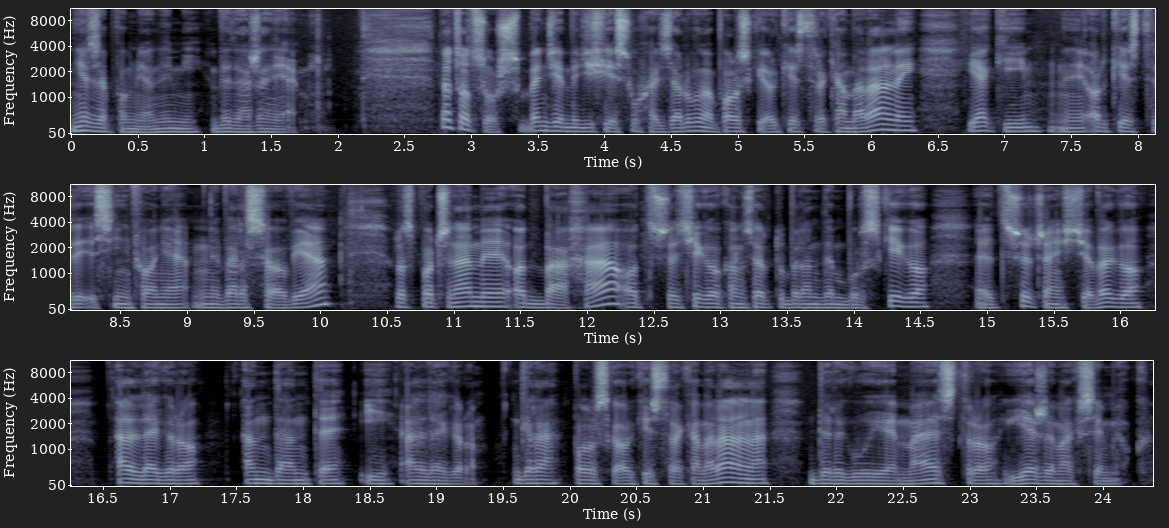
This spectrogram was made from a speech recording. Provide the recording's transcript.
niezapomnianymi wydarzeniami. No to cóż, będziemy dzisiaj słuchać zarówno Polskiej Orkiestry Kameralnej, jak i y, Orkiestry Sinfonia Varsovia. Rozpoczynamy od Bacha, od trzeciego koncertu brandenburskiego, y, trzyczęściowego Allegro, Andante i Allegro. Gra Polska Orkiestra Kameralna, dyryguje maestro Jerzy Maksymiuk.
